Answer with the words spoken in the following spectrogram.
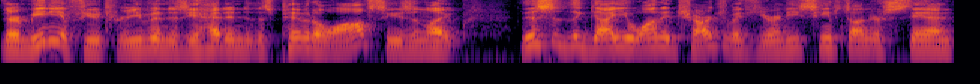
their immediate future, even as you head into this pivotal offseason. Like, this is the guy you want in charge of it here, and he seems to understand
